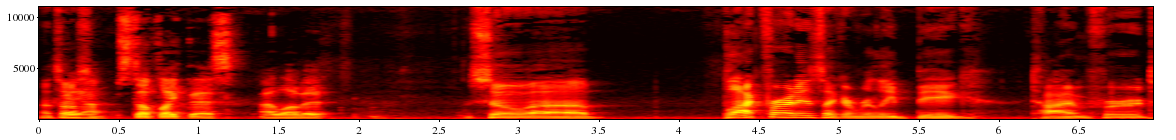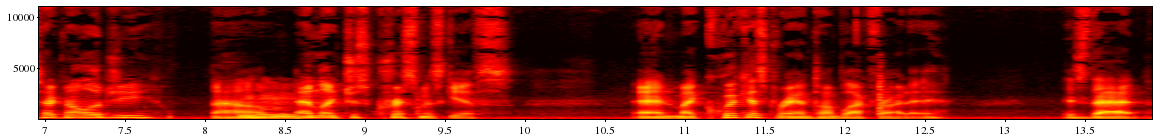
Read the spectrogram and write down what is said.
That's But awesome. Yeah, stuff like this, I love it. So uh, Black Friday is like a really big time for technology um, Mhm. and like just Christmas gifts. And my quickest rant on Black Friday is that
